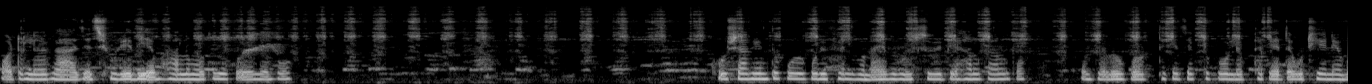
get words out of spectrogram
পটলের গাছে ছুরি দিয়ে ভালো মতো করে নেব। খোসা কিন্তু পুরোপুরি ফেলব না, এভাবে ছুরি দিয়ে হালকা হালকা। এভাবে উপর থেকে যে একটু প্রলেপ থাকে, এটা উঠিয়ে নেব।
